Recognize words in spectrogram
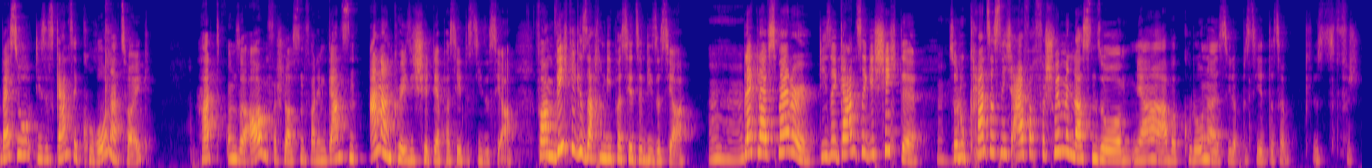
weißt du, dieses ganze Corona-Zeug hat unsere Augen verschlossen vor dem ganzen anderen crazy Shit, der passiert ist dieses Jahr. Vor allem wichtige Sachen, die passiert sind dieses Jahr. Mhm. Black Lives Matter, diese ganze Geschichte. So, du kannst es nicht einfach verschwimmen lassen, so, ja, aber Corona ist wieder passiert, deshalb ist,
